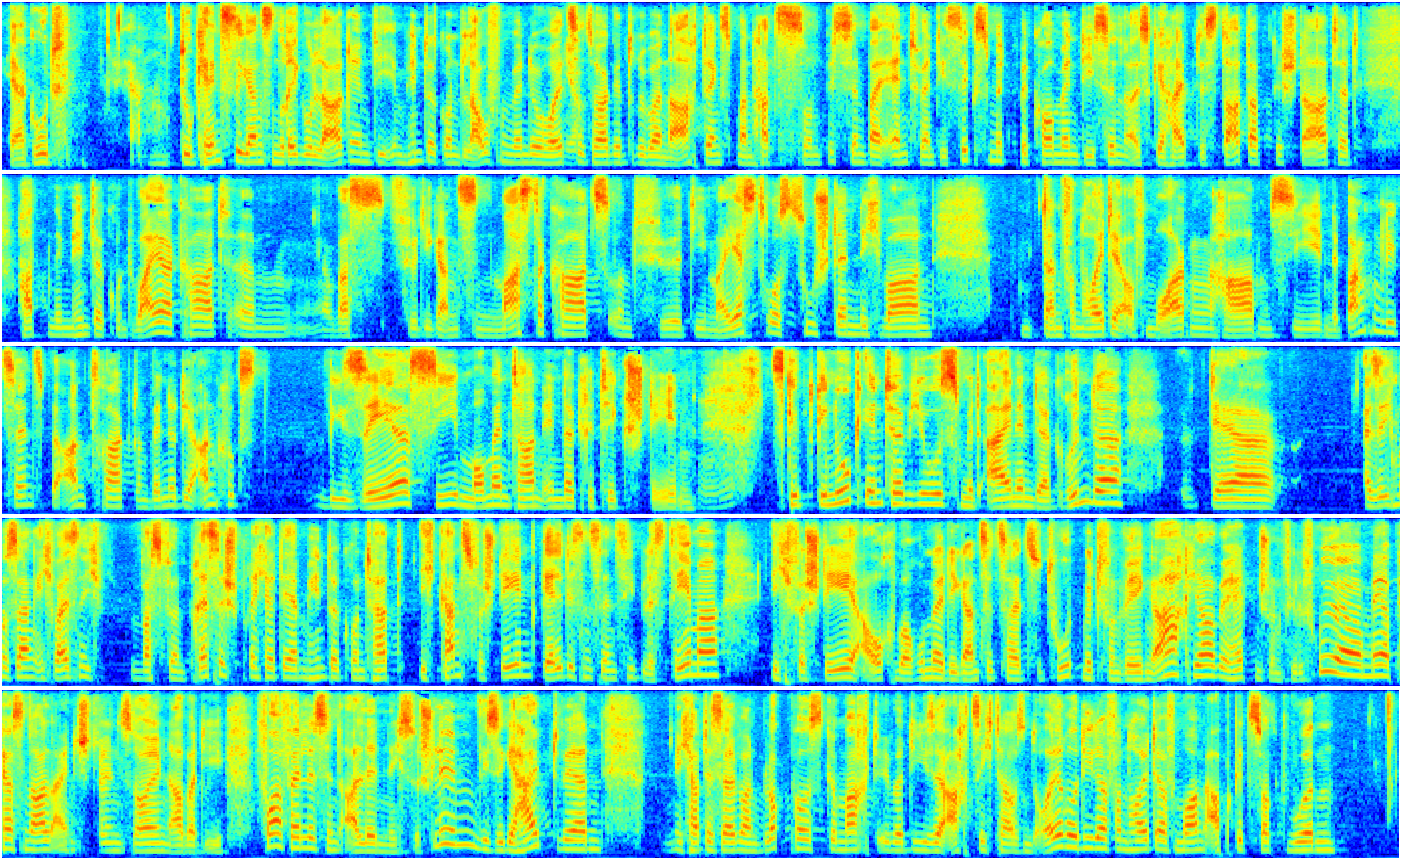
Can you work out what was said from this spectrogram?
Ja gut, Du kennst die ganzen Regularien, die im Hintergrund laufen, wenn du heutzutage ja. drüber nachdenkst. Man hat es so ein bisschen bei N26 mitbekommen. Die sind als gehyptes Startup gestartet, hatten im Hintergrund Wirecard, ähm, was für die ganzen Mastercards und für die Maestros zuständig waren dann von heute auf morgen haben sie eine Bankenlizenz beantragt und wenn du dir anguckst, wie sehr sie momentan in der Kritik stehen. Mhm. Es gibt genug Interviews mit einem der Gründer, der also ich muss sagen, ich weiß nicht, was für ein Pressesprecher der im Hintergrund hat. Ich kann es verstehen, Geld ist ein sensibles Thema. Ich verstehe auch, warum er die ganze Zeit so tut, mit von wegen, ach ja, wir hätten schon viel früher mehr Personal einstellen sollen, aber die Vorfälle sind alle nicht so schlimm, wie sie gehypt werden. Ich hatte selber einen Blogpost gemacht über diese 80.000 Euro, die da von heute auf morgen abgezockt wurden.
